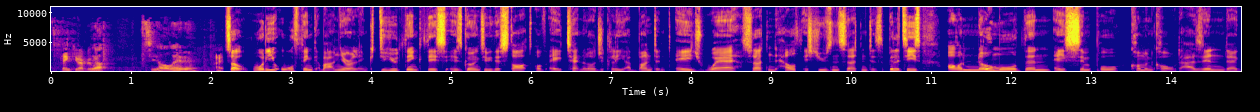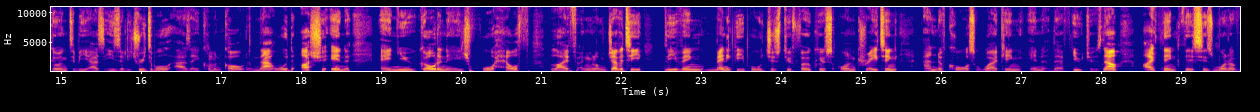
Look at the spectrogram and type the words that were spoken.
Thank you, everyone. Yeah. See y'all later. So, what do you all think about Neuralink? Do you think this is going to be the start of a technologically abundant age where certain health issues and certain disabilities are no more than a simple common cold, as in they're going to be as easily treatable as a common cold. And that would usher in a new golden age for health, life, and longevity, leaving many people just to focus on creating and, of course, working in their futures. Now, I think this is one of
